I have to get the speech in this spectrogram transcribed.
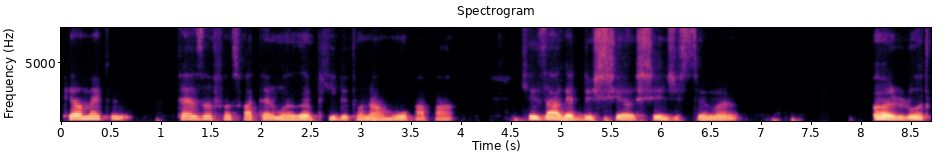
Permets que tes enfants soient tellement remplis de ton amour, papa, qu'ils arrêtent de chercher justement en l'autre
